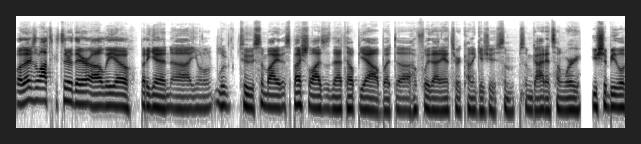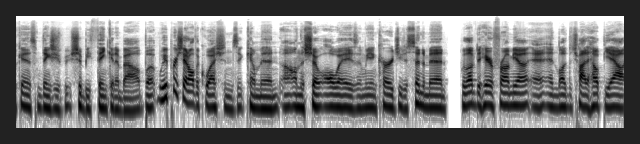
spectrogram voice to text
well, there's a lot to consider there, uh, Leo. But again, uh, you want to look to somebody that specializes in that to help you out. But uh, hopefully, that answer kind of gives you some some guidance on where you should be looking at some things you should be thinking about. But we appreciate all the questions that come in uh, on the show always, and we encourage you to send them in. We love to hear from you and, and love to try to help you out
